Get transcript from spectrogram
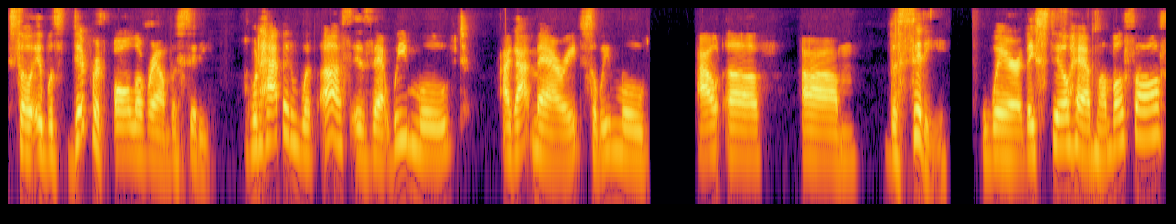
So it was different all around the city. What happened with us is that we moved, I got married. So we moved out of, um, the city where they still have mambo sauce,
